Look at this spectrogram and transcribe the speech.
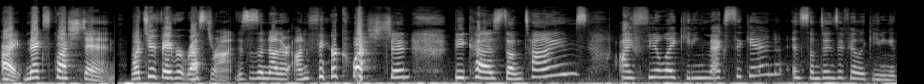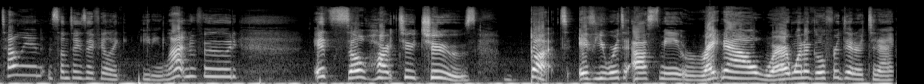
All right, next question. What's your favorite restaurant? This is another unfair question because sometimes I feel like eating Mexican and sometimes I feel like eating Italian and sometimes I feel like eating Latin food. It's so hard to choose. But if you were to ask me right now where I want to go for dinner tonight,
